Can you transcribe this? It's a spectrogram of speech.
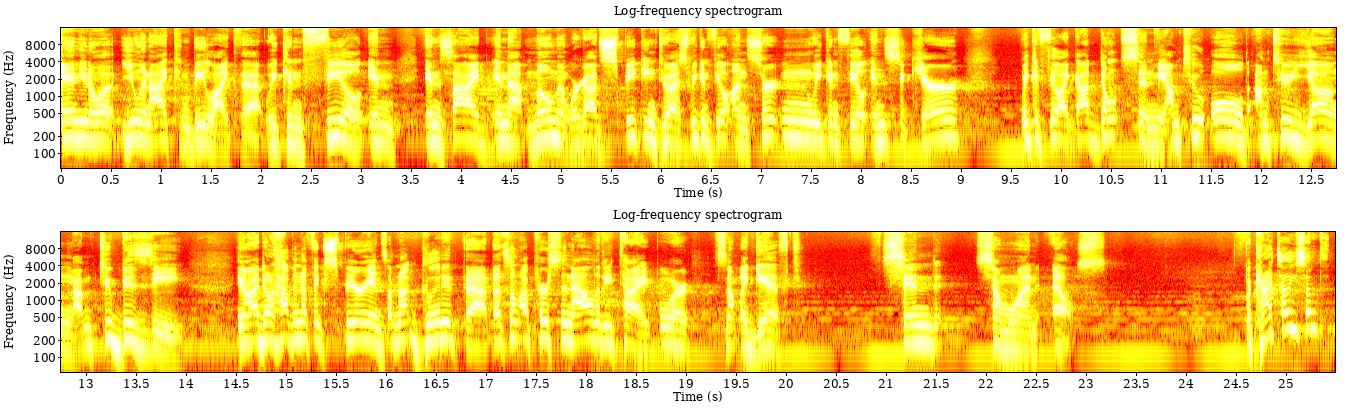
And you know what? You and I can be like that. We can feel in inside in that moment where God's speaking to us, we can feel uncertain, we can feel insecure. We can feel like, God, don't send me. I'm too old. I'm too young. I'm too busy. You know, I don't have enough experience. I'm not good at that. That's not my personality type, or it's not my gift. Send someone else. But can I tell you something?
